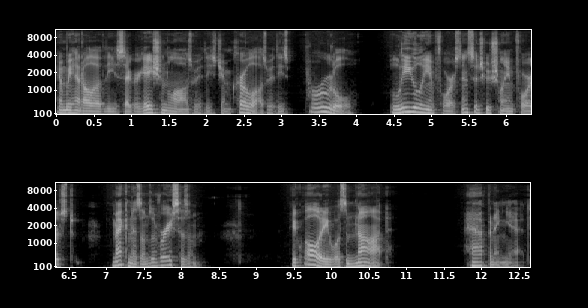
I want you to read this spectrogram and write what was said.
And we had all of these segregation laws. We had these Jim Crow laws. We had these brutal, legally enforced, institutionally enforced mechanisms of racism. Equality was not happening yet.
